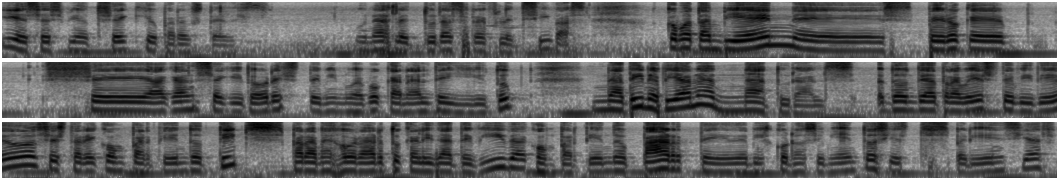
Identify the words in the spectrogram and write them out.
Y ese es mi obsequio para ustedes unas lecturas reflexivas. Como también eh, espero que se hagan seguidores de mi nuevo canal de YouTube, Nadine Viana Naturals, donde a través de videos estaré compartiendo tips para mejorar tu calidad de vida, compartiendo parte de mis conocimientos y experiencias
